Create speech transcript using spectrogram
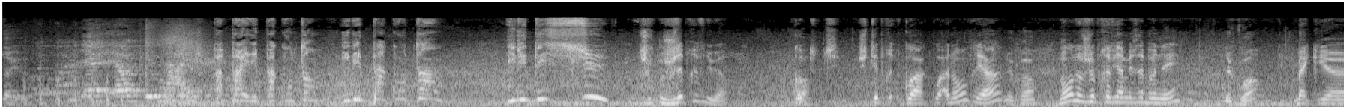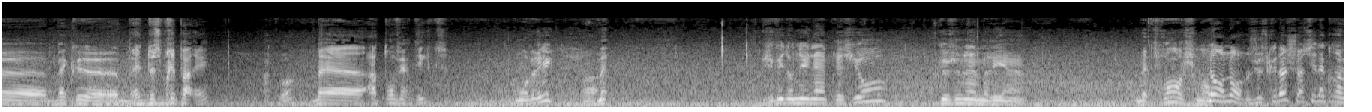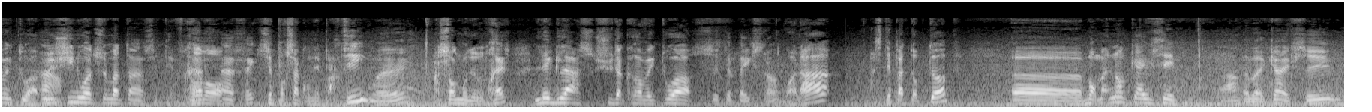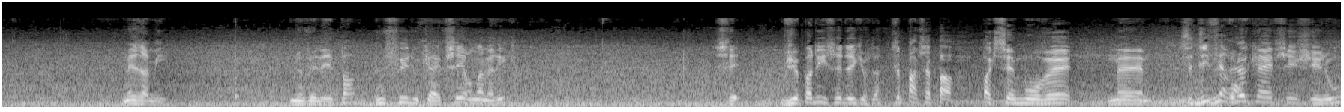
d'ailleurs. Papa il est pas content, il est pas content. Il est déçu. Je, je vous ai prévenu hein. Quoi je t'ai pré- Quoi Quoi Ah Non, rien. De quoi Non, non, je préviens mes abonnés De quoi bah, que, euh, bah, que, bah, de se préparer À quoi bah, à ton verdict. Mon verdict Ouais. Mais je vais donner l'impression que je n'aime rien. Mais franchement. Non, non, jusque-là, je suis assez d'accord avec toi. Ah. Le chinois de ce matin, c'était vraiment. Infect. C'est pour ça qu'on est parti, Ouais, sans demander d'autres règles. Les glaces, je suis d'accord avec toi. c'était pas extra. Voilà, c'était pas top top. Euh, bon, maintenant KFC. Ah ben KFC, mes amis. ne venez pas bouffer du KFC en Amérique. C'est. Je vais pas dire que c'est dégueulasse. C'est pas, pas, pas que c'est mauvais, mais C'est différent. Le KFC chez nous.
